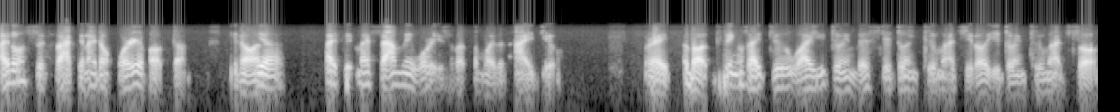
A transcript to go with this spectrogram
I don't sit back and I don't worry about them. You know, yeah. I think my family worries about them more than I do right? About things I do. Why are you doing this? You're doing too much. You know, you're doing too much. So,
